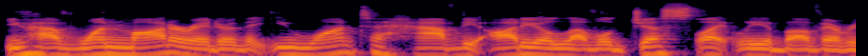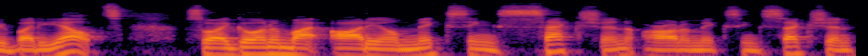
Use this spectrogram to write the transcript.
you have one moderator that you want to have the audio level just slightly above everybody else. So I go into my audio mixing section, or auto mixing section,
